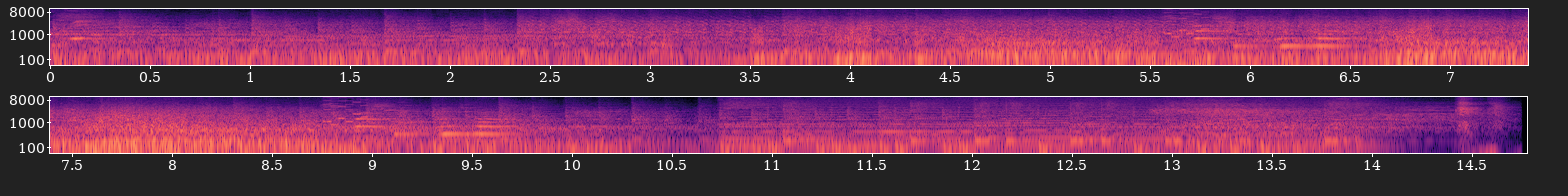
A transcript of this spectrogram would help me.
Rock.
